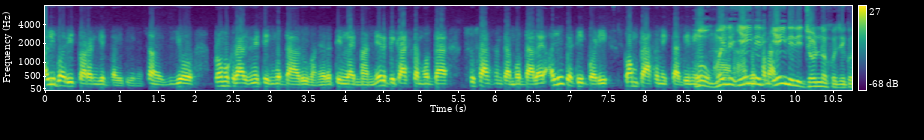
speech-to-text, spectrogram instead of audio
अलि बढी तरङ्गित भइदिनु यो प्रमुख राजनीतिक मुद्दाहरू भनेर तिनलाई मान्ने र विकासका मुद्दा सुशासनका मुद्दालाई अलिकति बढी कम प्राथमिकता दिने हो मैले यहीँनिर यहीँनिर जोड्न खोजेको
